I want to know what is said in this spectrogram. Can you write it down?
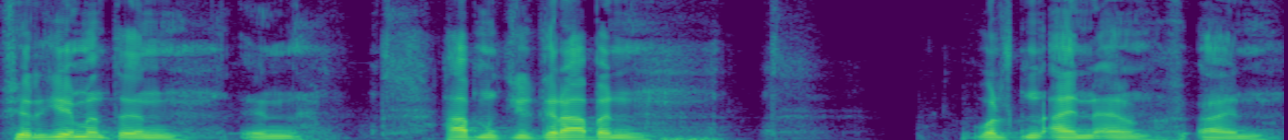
für jemanden in haben gegraben, wollten ein, ein, ein, ein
